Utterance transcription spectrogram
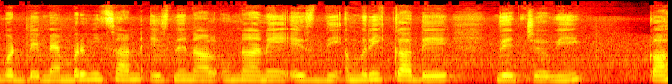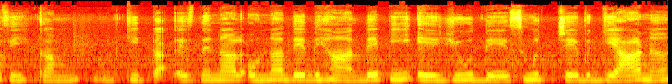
ਵੱਡੇ ਮੈਂਬਰ ਵੀ ਸਨ। ਇਸ ਦੇ ਨਾਲ ਉਹਨਾਂ ਨੇ ਇਸ ਦੀ ਅਮਰੀਕਾ ਦੇ ਵਿੱਚ ਵੀ ਕਾਫੀ ਕੰਮ ਕੀਤਾ। ਇਸ ਦੇ ਨਾਲ ਉਹਨਾਂ ਦੇ ਦੇਹਾਂਤ ਦੇ ਪੀਏਯੂ ਦੇ ਸਮੁੱਚੇ ਵਿਗਿਆਨ,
